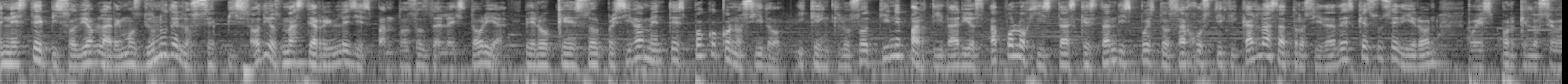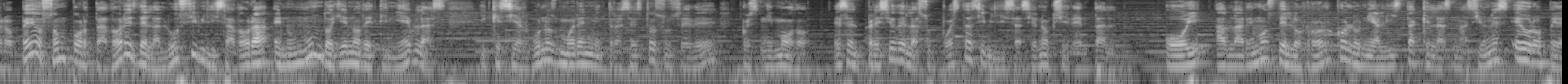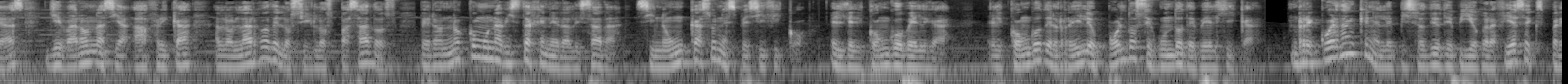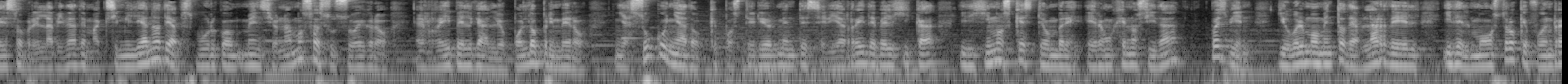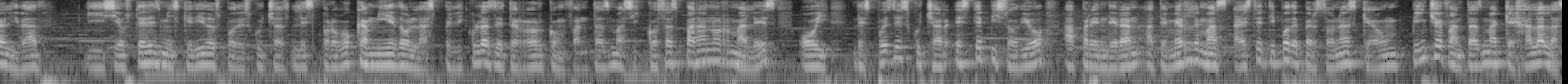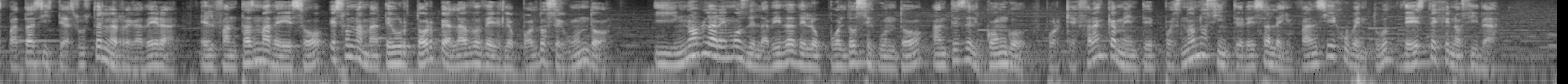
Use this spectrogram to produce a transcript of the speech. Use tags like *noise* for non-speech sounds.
En este episodio hablaremos de uno de los episodios más terribles y espantosos de la historia, pero que sorpresivamente es poco conocido y que incluso tiene partidarios apologistas que están dispuestos a justificar las atrocidades que sucedieron, pues porque los europeos son portadores de la luz civilizadora en un mundo lleno de tinieblas, y que si algunos mueren mientras esto sucede, pues ni modo, es el precio de la supuesta civilización occidental. Hoy hablaremos del horror colonialista que las naciones europeas llevaron hacia África a lo largo de los siglos pasados, pero no como una vista generalizada, sino un caso en específico, el del Congo belga, el Congo del rey Leopoldo II de Bélgica. ¿Recuerdan que en el episodio de Biografías Express sobre la vida de Maximiliano de Habsburgo mencionamos a su suegro, el rey belga Leopoldo I, y a su cuñado, que posteriormente sería rey de Bélgica, y dijimos que este hombre era un genocida? Pues bien, llegó el momento de hablar de él y del monstruo que fue en realidad, y si a ustedes, mis queridos podescuchas, les provoca miedo las películas de terror con fantasmas y cosas paranormales, hoy, después de escuchar este episodio, aprenderán a temerle más a este tipo de personas que a un pinche fantasma que jala las patas y te asusta en la regadera. El fantasma de eso es un amateur torpe al lado de Leopoldo II. Y no hablaremos de la vida de Leopoldo II antes del Congo, porque francamente pues no nos interesa la infancia y juventud de este genocida.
